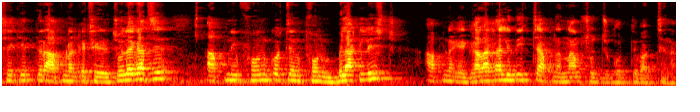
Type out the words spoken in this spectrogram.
সেক্ষেত্রে আপনাকে ছেড়ে চলে গেছে। আপনি ফোন করছেন, ফোন ব্ল্যাকলিস্ট আপনাকে গালাগালি দিচ্ছে, আপনার নাম সহ্য করতে পারছে না।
